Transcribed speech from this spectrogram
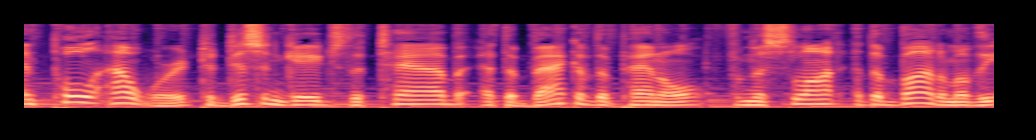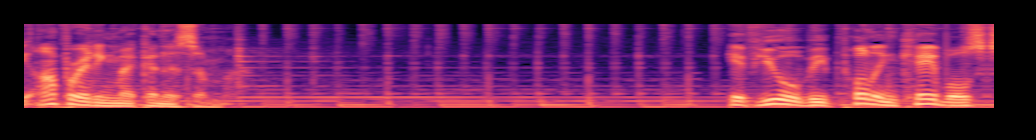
and pull outward to disengage the tab at the back of the panel from the slot at the bottom of the operating mechanism. If you will be pulling cables,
